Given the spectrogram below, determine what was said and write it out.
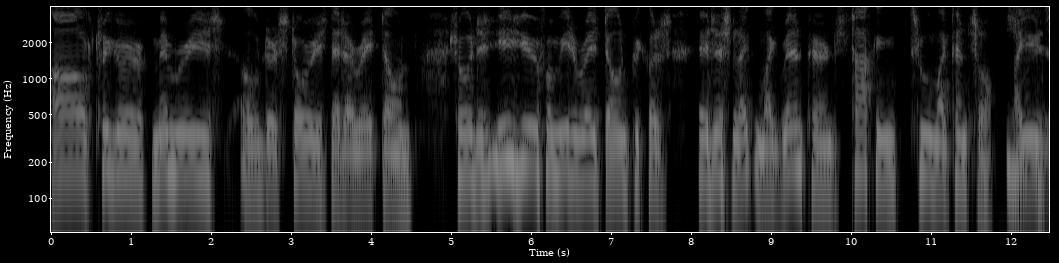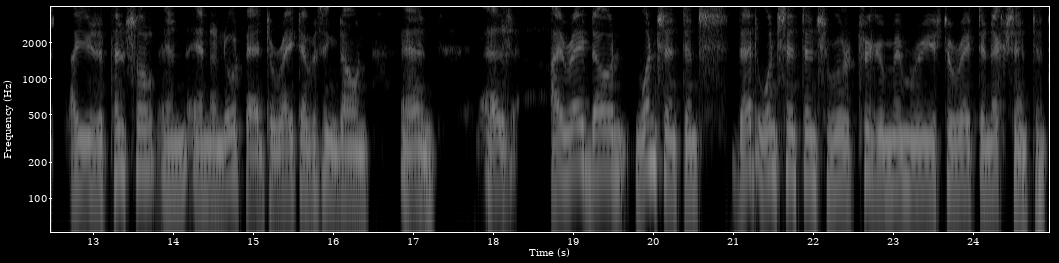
all trigger memories of the stories that I write down. So it is easier for me to write down because it is like my grandparents talking through my pencil. I use I use a pencil and, and a notepad to write everything down. And as I write down one sentence, that one sentence will trigger memories to write the next sentence.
